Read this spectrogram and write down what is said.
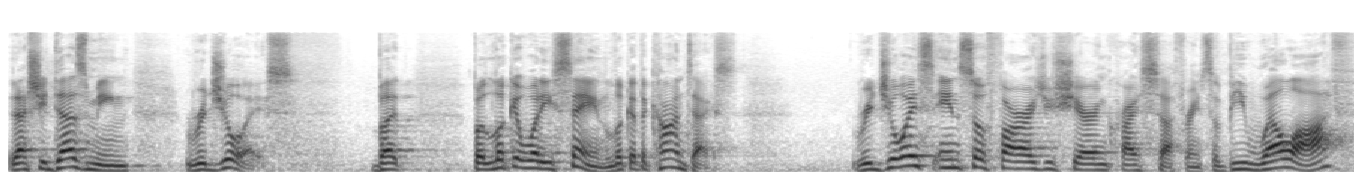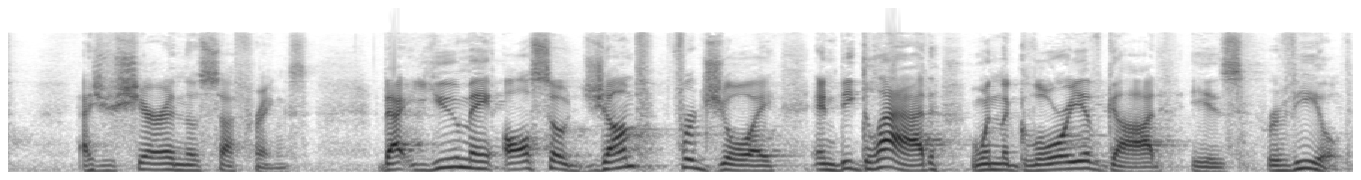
It actually does mean rejoice. But, But look at what he's saying. Look at the context. Rejoice insofar as you share in Christ's suffering. So be well off as you share in those sufferings, that you may also jump for joy and be glad when the glory of God is revealed.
